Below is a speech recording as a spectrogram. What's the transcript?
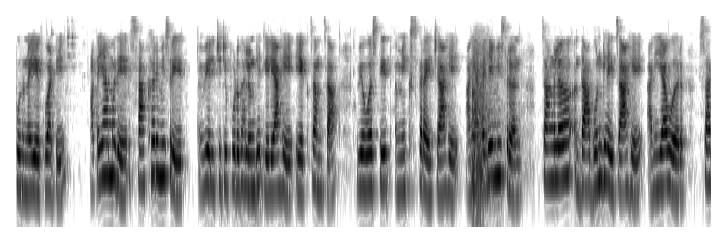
पूर्ण एक वाटी. आता यामध्ये साखर मिश्रित वेलचीची पूड घालून घेतलेली आहे एक चमचा. व्यवस्थित मिक्स करायचे आहे. आणि आता हे मिश्रण चांगलं दाबून घ्यायचं आहे आणि यावर सात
